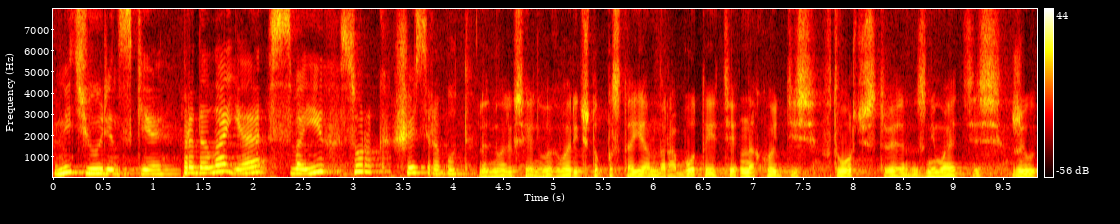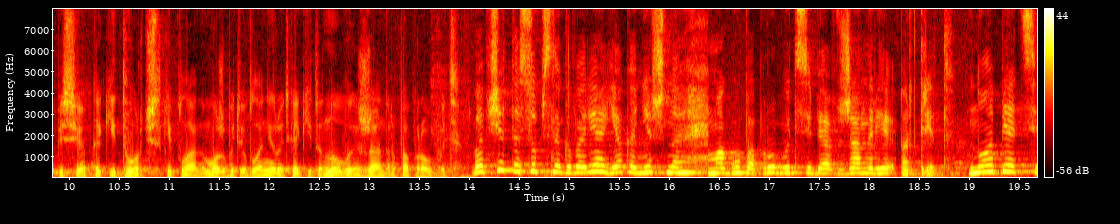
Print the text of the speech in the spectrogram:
В Мичуринске. Продала я своих 46 работ. Людмила Алексеевна, вы говорите, что постоянно работаете, находитесь в творчестве, занимаетесь живописью. Какие творческие планы? Может быть, вы планируете какие-то новые жанры попробовать? Вообще-то, собственно говоря, я, конечно, могу попробовать себя в жанре портрет. Но опять,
